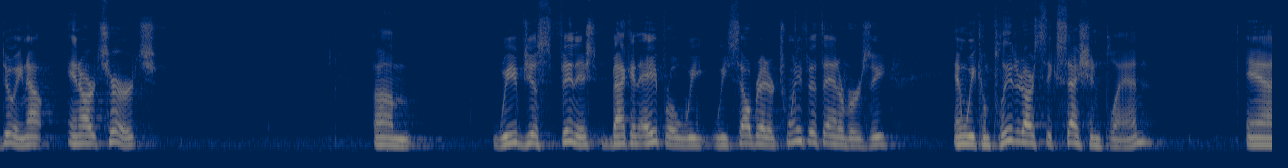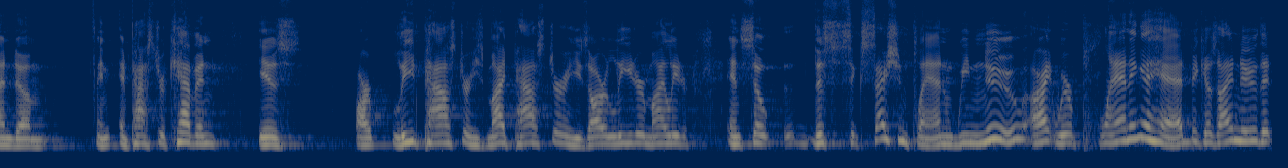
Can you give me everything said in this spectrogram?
doing. Now, in our church, um, we've just finished, back in April, we, we celebrated our 25th anniversary and we completed our succession plan. And, um, and, and Pastor Kevin is our lead pastor. He's my pastor. He's our leader, my leader. And so, this succession plan, we knew, all right, we are planning ahead because I knew that,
